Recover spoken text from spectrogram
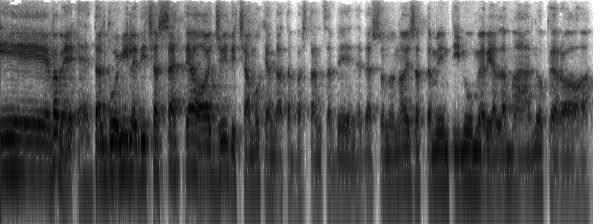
e vabbè, eh, dal 2017 a oggi diciamo che è andata abbastanza bene. Adesso non ho esattamente i numeri alla mano, però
